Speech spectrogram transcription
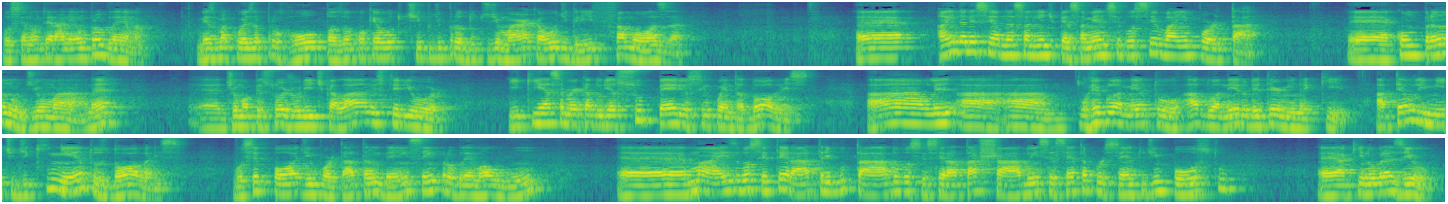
você não terá nenhum problema. Mesma coisa para roupas ou qualquer outro tipo de produtos de marca ou de grife famosa. É, ainda nesse, nessa linha de pensamento, se você vai importar é, comprando de uma, né, é, de uma pessoa jurídica lá no exterior e que essa mercadoria supere os 50 dólares, a, a, a, o regulamento aduaneiro determina que até o limite de 500 dólares você pode importar também sem problema algum, é, mas você terá tributado, você será taxado em 60% de imposto é, aqui no Brasil.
